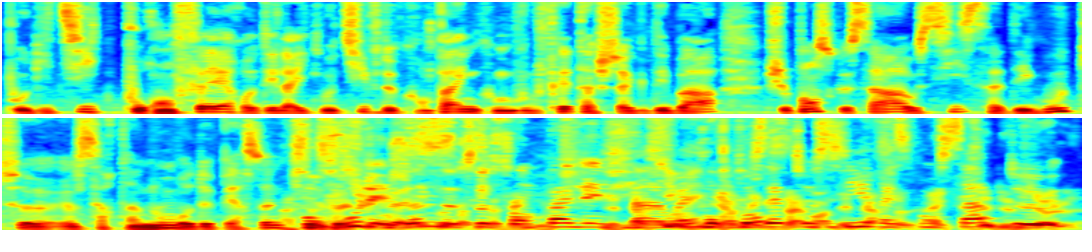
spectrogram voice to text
politiques pour en faire des leitmotifs de campagne comme vous le faites à chaque débat, je pense que ça aussi, ça dégoûte un certain nombre de personnes. pour vous, les jeunes ne se sentent pas légitimes. Bah vous êtes aussi responsable de... Viol,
